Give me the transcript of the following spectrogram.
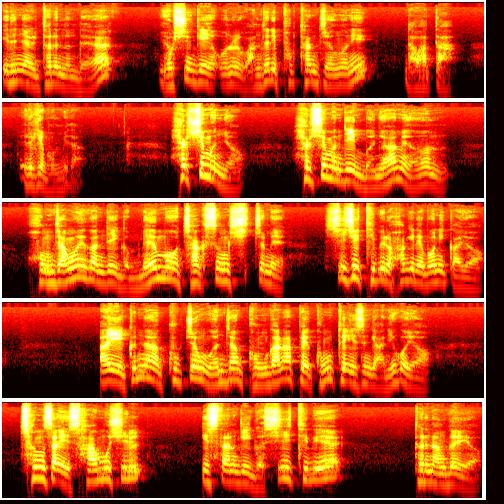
이런 이야기를 들었는데 역시 오늘 완전히 폭탄 정언이 나왔다. 이렇게 봅니다. 핵심은요. 핵심은 이제 뭐냐 하면 홍장호에 간데 그 메모 작성 시점에 CCTV를 확인해 보니까요. 아예 그냥 국정원장 공간 앞에 공터에 있은 게 아니고요. 청사의 사무실 있었다는 게그 CCTV에 드러난 거예요.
